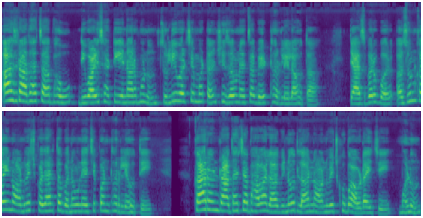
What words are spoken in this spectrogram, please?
आज राधाचा भाऊ दिवाळीसाठी येणार म्हणून चुलीवरचे मटण शिजवण्याचा बेत ठरलेला होता. त्याचबरोबर अजून काही नॉनव्हेज पदार्थ बनवण्याचे पण ठरले होते. कारण राधाच्या भावाला विनोदला नॉनव्हेज खूप आवडायचे. म्हणून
